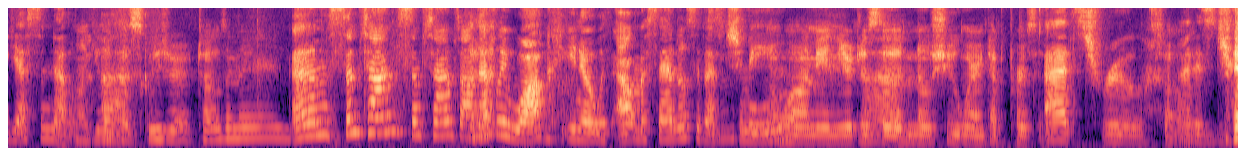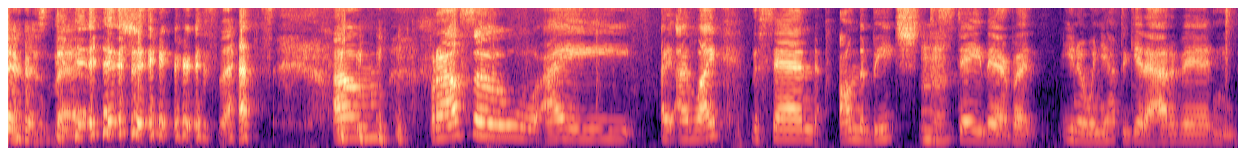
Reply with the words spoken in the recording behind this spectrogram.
Yes and no. Like you like Uh, to squeeze your toes in there? Um. Sometimes. Sometimes I'll definitely walk. You know, without my sandals, if that's what you mean. Well, I mean, you're just a Um, no shoe wearing type of person. That's true. So That is true. there is that. there is that. Um, but I also I, I I like the sand on the beach to Mhm. stay there, but you know when you have to get out of it and it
